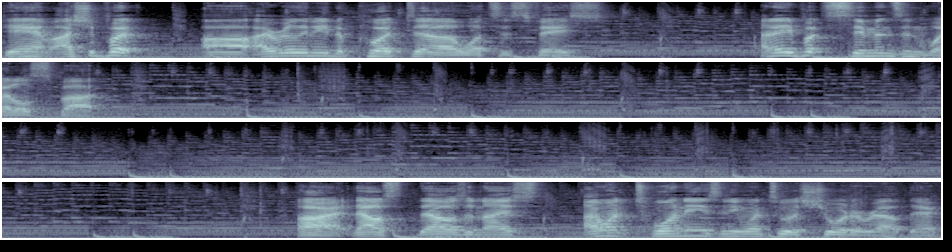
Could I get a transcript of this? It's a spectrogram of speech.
Damn, I should put uh, I really need to put uh, what's his face. I need to put Simmons in Weddle's spot. All right, that was that was a nice. I went 20s and he went to a shorter route there.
